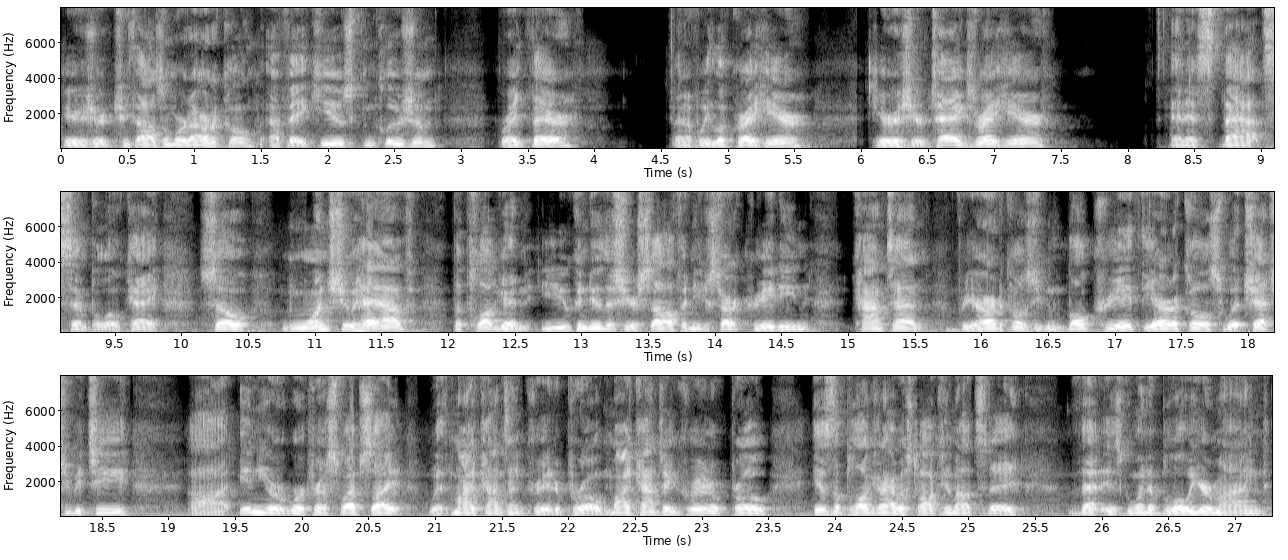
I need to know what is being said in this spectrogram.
Here's your 2,000 word article, FAQs, conclusion, right there. Then if we look right here, here is your tags right here and it's that simple, okay? So once you have the plugin, you can do this yourself and you can start creating content for your articles. You can bulk create the articles with ChatGPT uh, in your WordPress website with My Content Creator Pro. My Content Creator Pro is the plugin I was talking about today that is going to blow your mind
